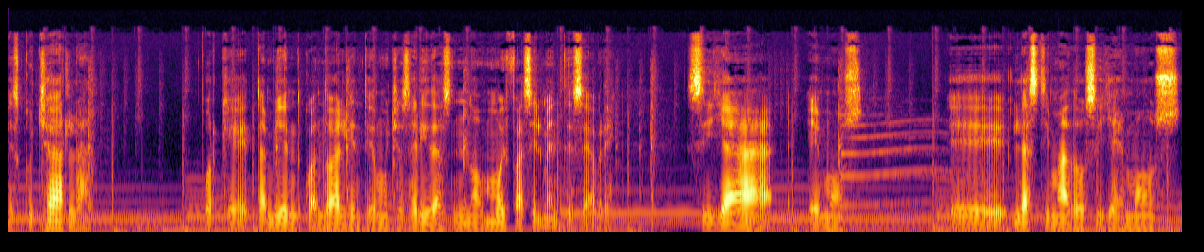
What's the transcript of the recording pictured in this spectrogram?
escucharla, porque también cuando alguien tiene muchas heridas no muy fácilmente se abre. Si ya hemos eh, lastimados, si ya hemos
